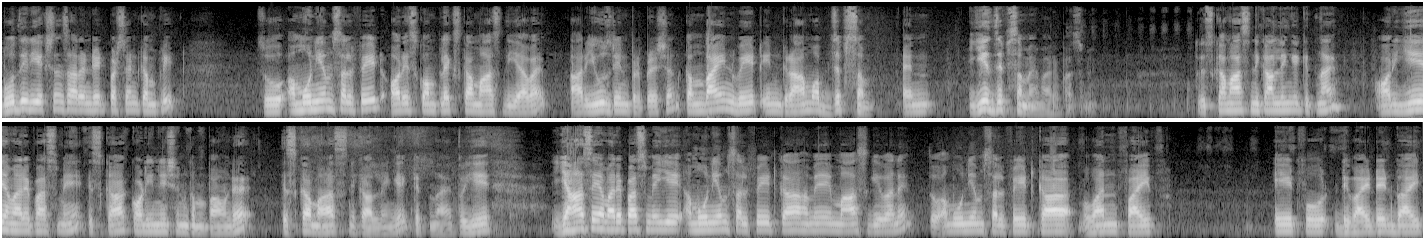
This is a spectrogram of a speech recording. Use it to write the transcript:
both the reactions are 100% complete. So, ammonium sulfate और इस कॉम्प्लेक्स का मास दिया हुआ है are use in preparation combined weight in gram of gypsum and ये जिप्सम है हमारे पास में। तो इसका मास निकाल लेंगे कितना है? और ये हमारे पास में इसका कोऑर्डिनेशन कंपाउंड है। इसका मास निकाल लेंगे कितना है? तो ये यहाँ से हमारे पास में ये अमोनियम सल्फेट का हमें मास गिवन है। तो अमोनियम सल्फेट का one five eight four divided by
